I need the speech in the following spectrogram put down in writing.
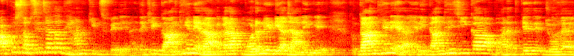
आपको सबसे ज़्यादा ध्यान किस पे देना है। देखिए, गांधीयन एरा अगर आप मॉडर्न इंडिया जानेंगे तो गांधीयन एरा यानी गांधी जी का भारत के जो है,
